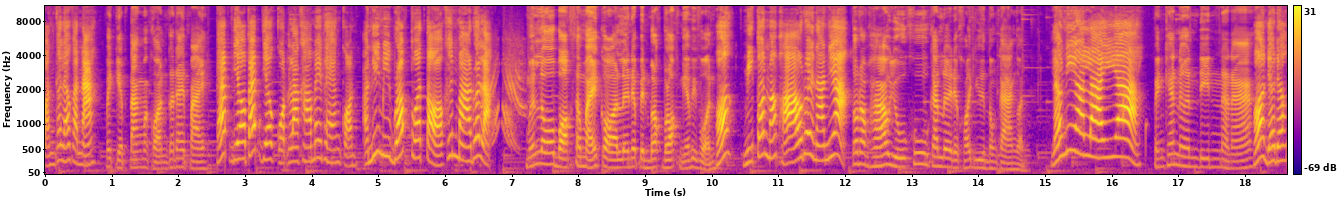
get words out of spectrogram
ก่อนก็แล้วกันนะ ไปเก็บตังค์มาก่อนก็ได้ไป แป๊บเดียวแป๊บเดียวกดราคาไม่แพงก่อน อันนี้มีบล็อกตัวต่อขึ้นมาด้วยล่ะเหมือนโลบอกสมัยก่อนเลยเนี่ยเป็นบล็อกบล็อกๆเงี้ยพี่ฝน เฮ้มีต้นมะพร้าวด้วยนะเนี่ย ต้นมะพร้าวอยู่คู่กันเลยเดี๋ยวขอยืนตรงกลางก่อน แล้วนี่อะไรอะเป็นแค่เนินดินนะนะ เฮ้เดี๋ยวเดี๋ยว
